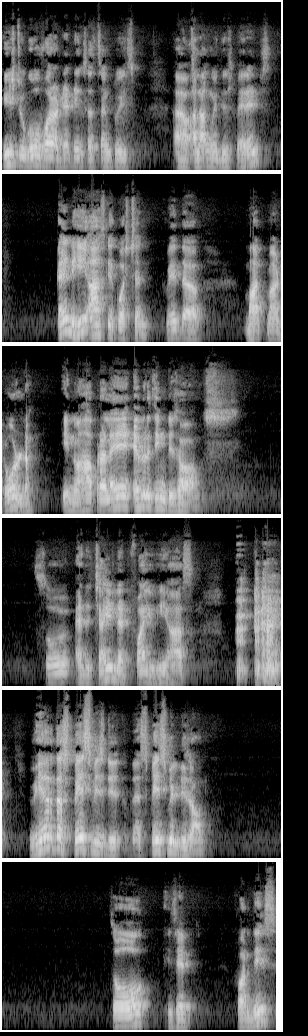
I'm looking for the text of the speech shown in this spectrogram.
he used to go for attending satsang to his, uh, along with his parents. And he asked a question when the Mahatma told, in Mahapralaya, everything dissolves. So, as a child at five, he asked, where the space the space will dissolve. So, he said, for this,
